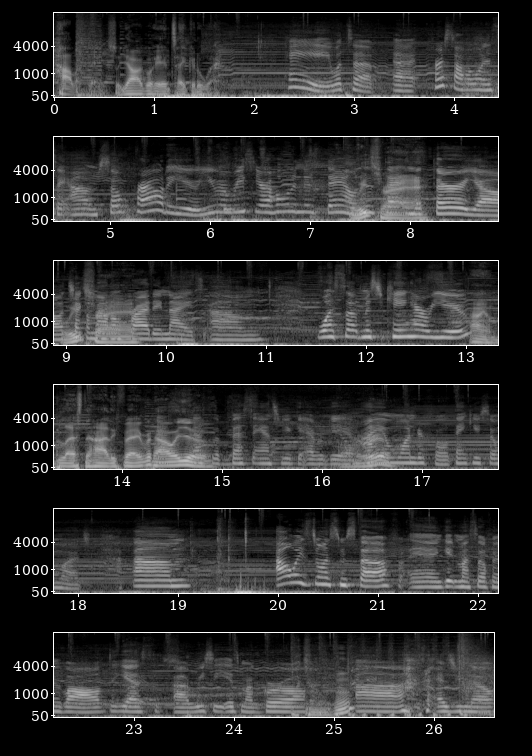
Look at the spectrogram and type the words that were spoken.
holiday. So y'all go ahead and take it away. Hey, what's up? Uh, first off, I want to say I'm so proud of you. You and Reese are holding this down. We this, that, and the third, y'all. We Check them out on. Friday nights. Um, what's up, Mr. King? How are you? I am blessed and highly favored. How are you? That's the best answer you could ever give. I am wonderful. Thank you so much. Um, always doing some stuff and getting myself involved. Yes, uh, Reese is my girl, Mm-hmm. uh, as you know.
